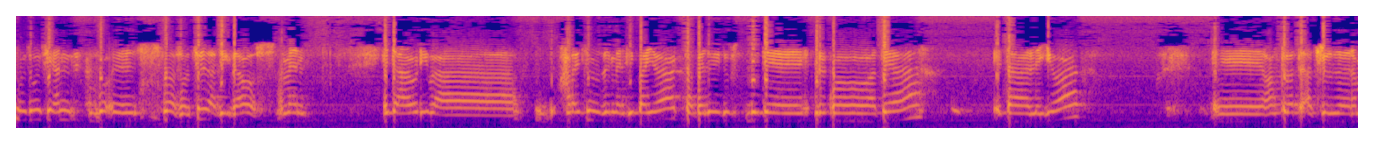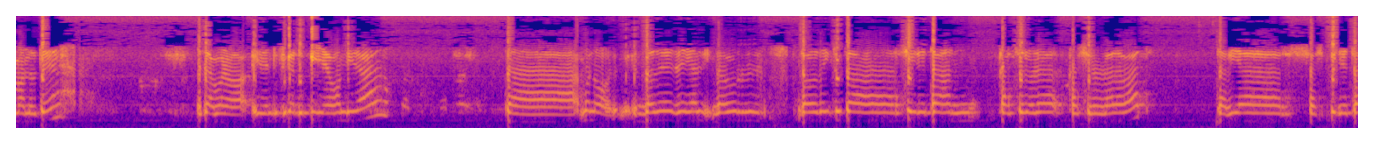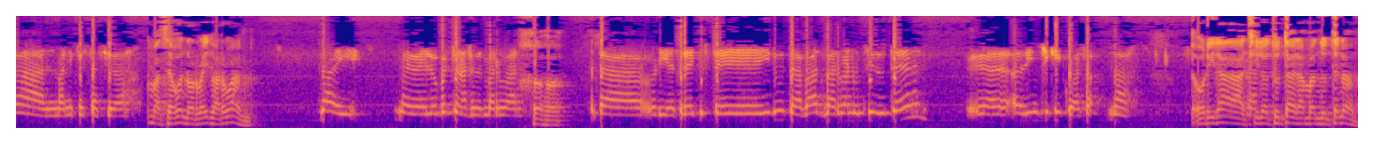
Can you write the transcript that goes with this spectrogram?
gutxian e, eh, ba, sortzeratik daoz, hemen. Eta hori ba, jarraitzen dute mentipaioak, tapetu dute preko atea, eta lehioak, e, eh, gaztorat atxiluta eraman dute, eta, bueno, identifikatu pila egon dira, eta, bueno, daude, de, daur, daude deituta ziretan kaserora, kaserora da bat, eta bihar saspiretan manifestazioa. Ba, zegoen norbait barruan? Bai, bai, bai, lau pertsona zeuden barruan. Eta hori, atera dituzte hiru eta bat barruan utzi dute, e, adin txikikoa, da. Hori da atxilotuta eraman dutena?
